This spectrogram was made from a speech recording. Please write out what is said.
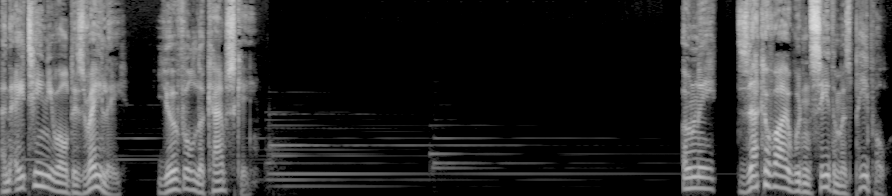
and 18 year old Israeli Yovel Lukowski. Only Zachariah wouldn't see them as people.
